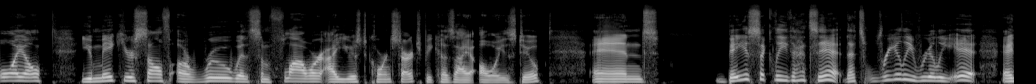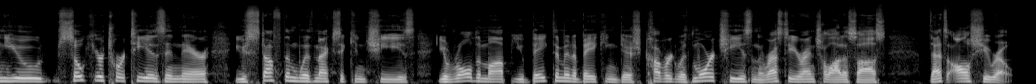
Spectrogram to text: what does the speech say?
oil. You make yourself a roux with some flour. I used cornstarch because I always do. And basically that's it that's really really it and you soak your tortillas in there you stuff them with mexican cheese you roll them up you bake them in a baking dish covered with more cheese and the rest of your enchilada sauce that's all she wrote.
